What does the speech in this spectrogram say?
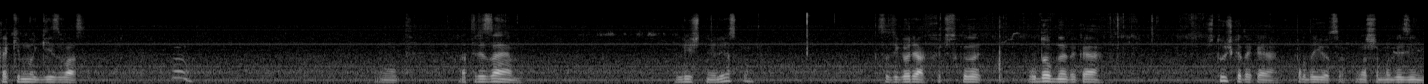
как и многие из вас. Вот. Отрезаем лишнюю леску, Кстати говоря, хочу сказать, удобная такая штучка такая продается в нашем магазине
